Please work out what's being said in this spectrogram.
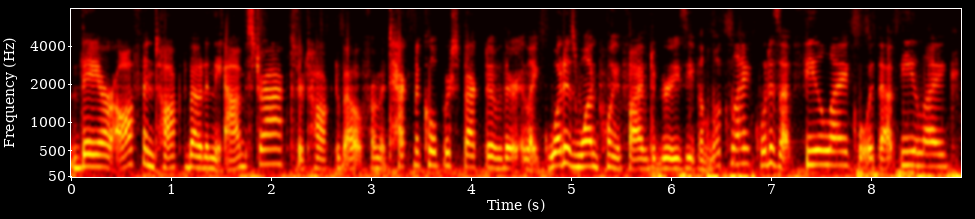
they are often talked about in the abstract. They're talked about from a technical perspective. They're like, what does 1.5 degrees even look like? What does that feel like? What would that be like?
